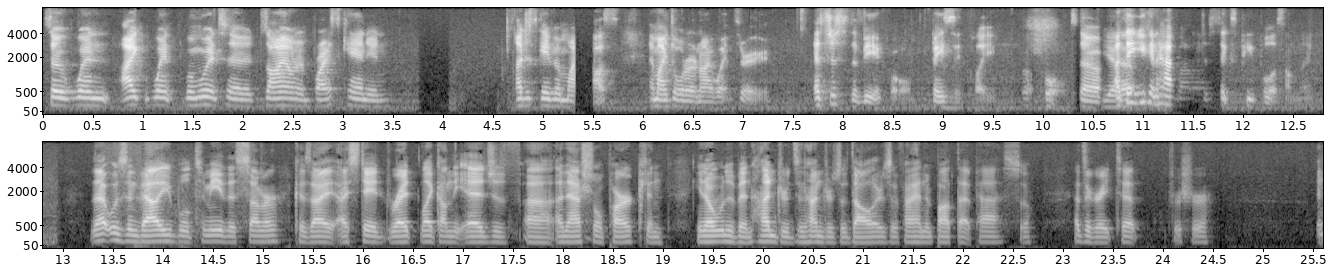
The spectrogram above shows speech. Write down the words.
So when I went when we went to Zion and Bryce Canyon, I just gave him my pass, and my daughter and I went through. It's just the vehicle, basically. Oh, cool. So Yeah, I that- think you can have up to six people or something. That was invaluable to me this summer because I, I stayed right like on the edge of uh, a national park and you know, it would have been hundreds and hundreds of dollars if I hadn't bought that pass. So that's a great tip for sure. Yeah,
